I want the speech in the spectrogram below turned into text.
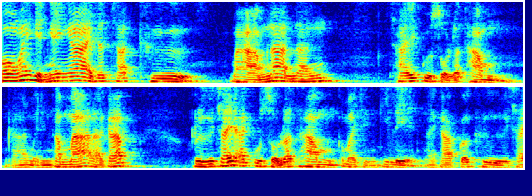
มองให้เห็นง่ายๆชัดๆ คือ มหาอำนาจนั้น ใช้กุศลธรรมนะหมายถึงธรรมะนะครับหรือใช้อกุศลธรรมก็หมายถึงกิเลสนะครับ ก็คือใช้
